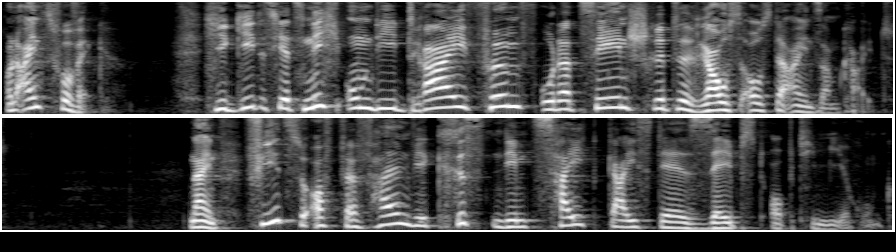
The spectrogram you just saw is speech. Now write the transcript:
Und eins vorweg. Hier geht es jetzt nicht um die drei, fünf oder zehn Schritte raus aus der Einsamkeit. Nein, viel zu oft verfallen wir Christen dem Zeitgeist der Selbstoptimierung.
